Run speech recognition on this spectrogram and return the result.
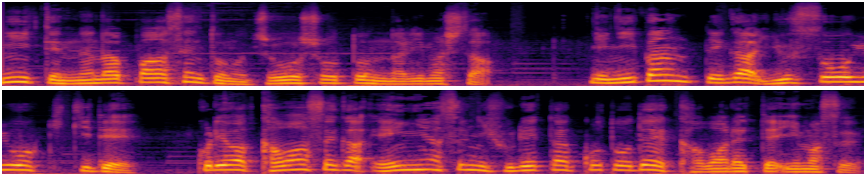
2.7%の上昇となりました。で、2番手が輸送用機器で、これは為替が円安に触れたことで買われています。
